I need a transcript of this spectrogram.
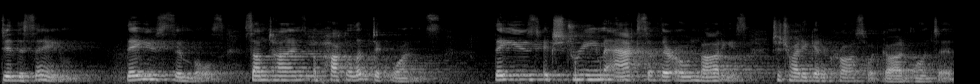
did the same. They used symbols, sometimes apocalyptic ones, they used extreme acts of their own bodies to try to get across what God wanted.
